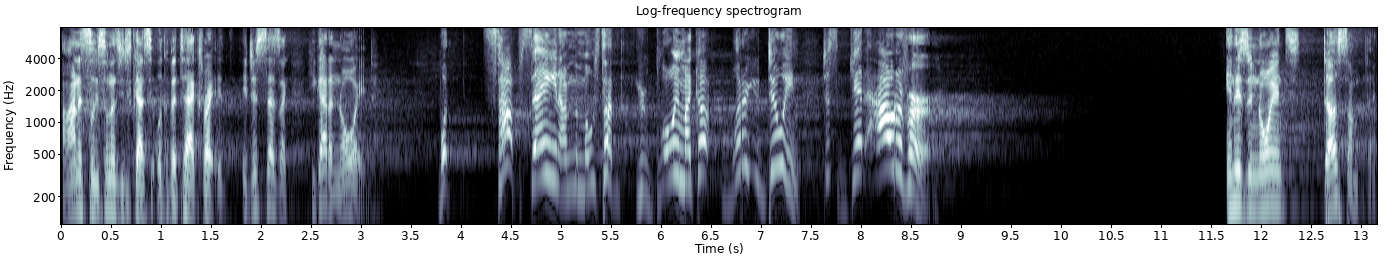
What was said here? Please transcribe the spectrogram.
Honestly, sometimes you just got to look at the text, right? It, it, just says like he got annoyed. What? Stop saying I'm the most. You're blowing my cup. What are you doing? Just get out of her. And his annoyance does something.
